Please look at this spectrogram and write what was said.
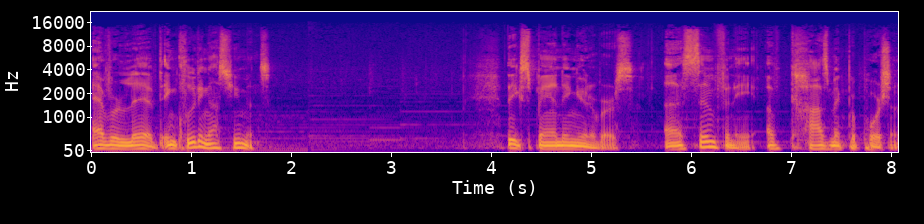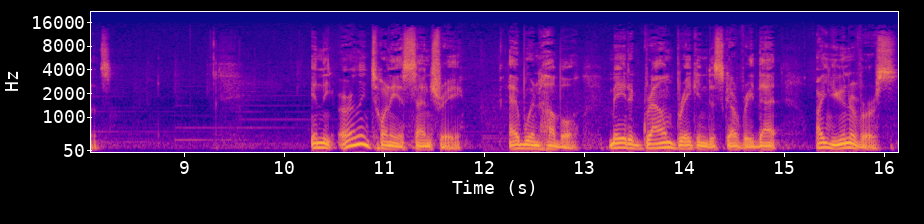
ever lived, including us humans. The expanding universe, a symphony of cosmic proportions. In the early 20th century, Edwin Hubble made a groundbreaking discovery that our universe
